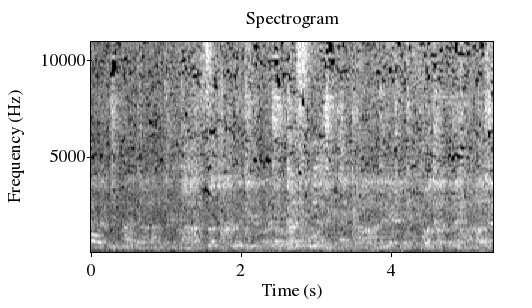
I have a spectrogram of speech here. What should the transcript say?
네.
